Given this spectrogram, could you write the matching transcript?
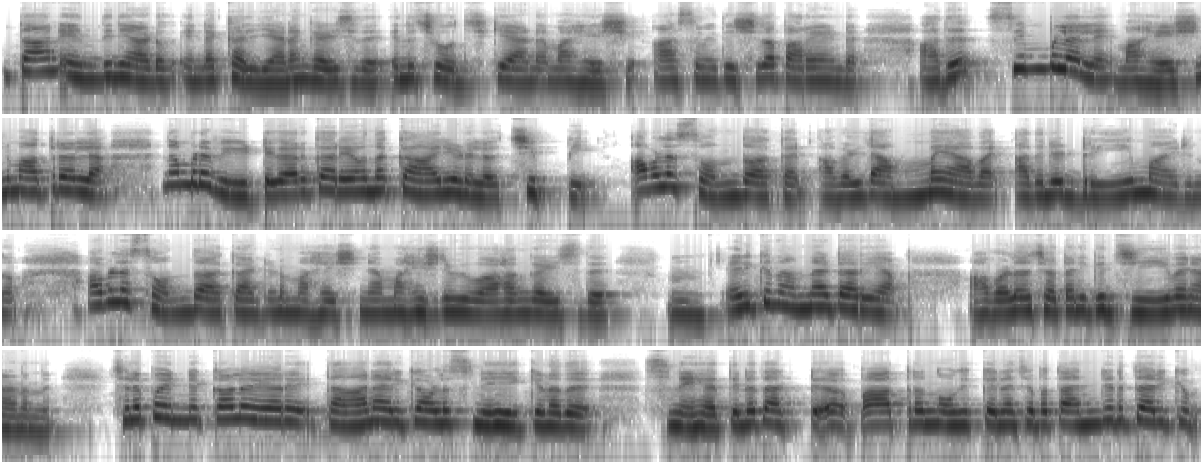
താൻ എന്തിനാടോ എന്നെ കല്യാണം കഴിച്ചത് എന്ന് ചോദിക്കുകയാണ് മഹേഷ്. ആ സമയത്ത് ഇഷിത പറയുന്നുണ്ട് അത് സിമ്പിളല്ലേ മഹേഷിന് മാത്രമല്ല നമ്മുടെ വീട്ടുകാർക്ക് അറിയാവുന്ന കാര്യമാണല്ലോ ചിപ്പി. അവളെ സ്വന്തമാക്കാൻ അവളുടെ അമ്മയാവാൻ അതിന്റെ ഡ്രീമായിരുന്നു അവളെ സ്വന്തമാക്കാനായിട്ടാണ് മഹേഷ് ഞാൻ മഹേഷിന് വിവാഹം കഴിച്ചത്. എനിക്ക് നന്നായിട്ട് അറിയാം. അവൾ വെച്ചാൽ തനിക്ക് ജീവനാണെന്ന്. ചിലപ്പോൾ എന്നെക്കാളും ഏറെ താനായിരിക്കും അവളെ സ്നേഹിക്കണത്. സ്നേഹത്തിന്റെ തട്ട് പാത്രം നോക്കിക്കഴിഞ്ഞാൽ ചിലപ്പോൾ തന്റെ അടുത്തായിരിക്കും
